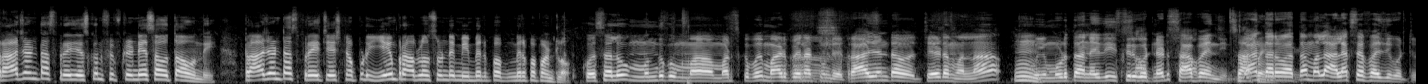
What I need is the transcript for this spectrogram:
ట్రాజెంటా స్ప్రే చేసుకొని ఫిఫ్టీన్ డేస్ అవుతా ఉంది. ట్రాజెంటా స్ప్రే చేసినప్పుడు ఏం ప్రాబ్లమ్స్ ఉండే మీ మిరప మిరప పంటలో? కొసలు ముందుకు మ- మడుచుకుపోయి మాడిపోయినట్టుండే. ట్రాజెంట చేయడం వల్ల ఈ ముడత అనేది ఇస్త్రీ కొట్టినట్టు సాప్ అయింది దాని తర్వాత మళ్ళీ అలెక్సా ఫైవ్ జీ కొట్టి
